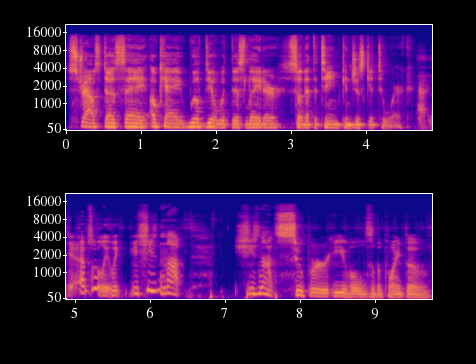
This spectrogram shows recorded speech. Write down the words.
Strauss does say, okay, we'll deal with this later so that the team can just get to work. Uh, yeah, absolutely. Like, she's not she's not super evil to the point of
